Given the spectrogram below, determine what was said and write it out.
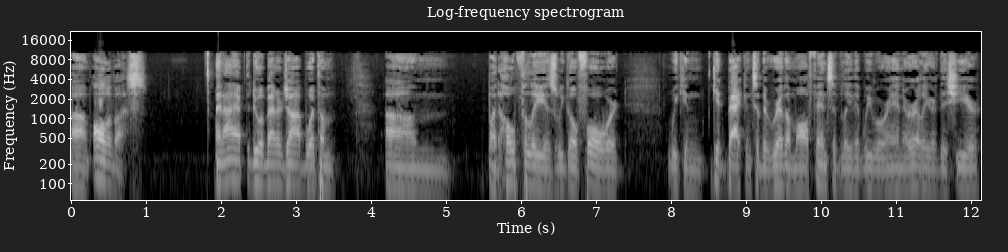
um, all of us, and I have to do a better job with them. Um, but hopefully, as we go forward, we can get back into the rhythm offensively that we were in earlier this year.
